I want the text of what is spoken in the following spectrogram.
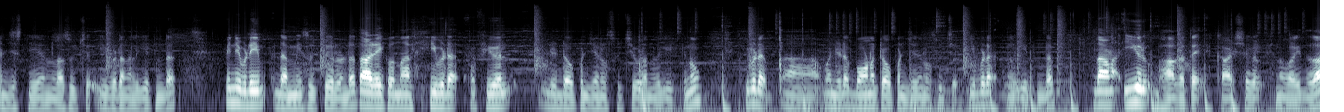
അഡ്ജസ്റ്റ് ചെയ്യാനുള്ള സ്വിച്ച് ഇവിടെ നൽകിയിട്ടുണ്ട്. പിന്നെ ഇവിടെയും ഡമ്മി സ്വിച്ചുകളുണ്ട്. താഴേക്ക് വന്നാൽ ഇവിടെ ഫ്യൂവൽ ലിഡ് ഓപ്പൺ ചെയ്യുന്ന സ്വിച്ച് ഇവിടെ നൽകിയിരിക്കുന്നു. ഇവിടെ വണ്ടിയുടെ ബോണറ്റ് ഓപ്പൺ ചെയ്യുന്ന സ്വിച്ച് ഇവിടെ നൽകിയിട്ടുണ്ട്. അതാണ് ഈ ഒരു ഭാഗത്തെ കാഴ്ചകൾ എന്ന് പറയുന്നത്.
